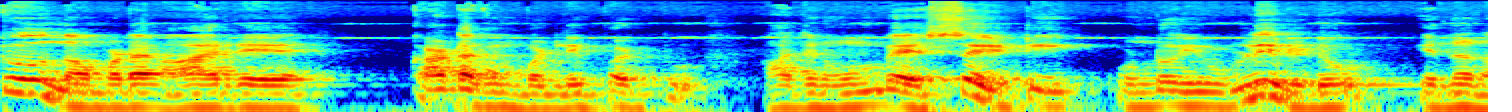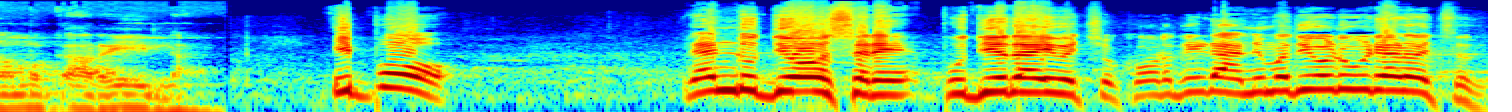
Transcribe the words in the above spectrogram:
പെട്ടു നമ്മുടെ ആര് കടകം പള്ളിപ്പെട്ടു. അതിനു മുമ്പ് എസ് ഐ ടി കൊണ്ടുപോയി ഉള്ളിലിടൂ എന്ന് നമുക്കറിയില്ല. ഇപ്പോൾ രണ്ട് ഉദ്യോഗസ്ഥരെ പുതിയതായി വെച്ചു. കോടതിയുടെ അനുമതിയോടുകൂടിയാണ് വെച്ചത്.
